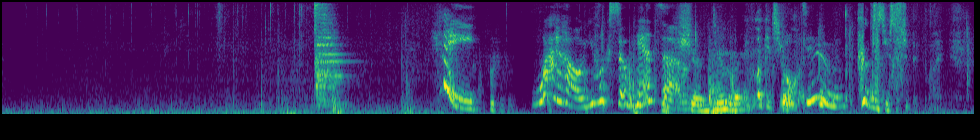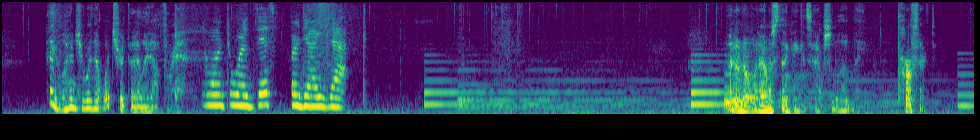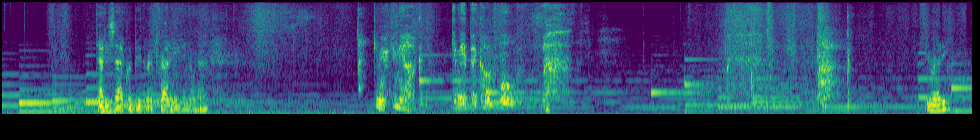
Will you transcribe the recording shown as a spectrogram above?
Hey! Wow, you look so handsome. Sure do. I mean, look at you. Oh my do. goodness, you're such a big boy. Hey, why didn't you wear that white shirt that I laid out for you? I wanted to wear this for Daddy Zach. I don't know what I was thinking. It's absolutely perfect. Daddy Zach would be very proud of you, you know that? Me a big hug. You ready?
